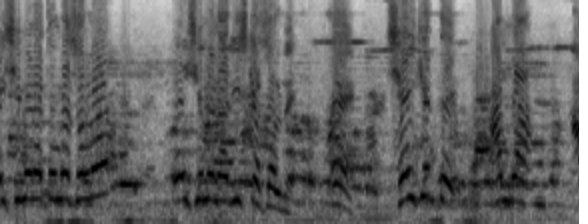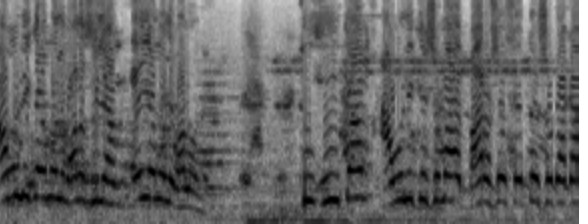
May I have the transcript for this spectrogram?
এই সীমানা তোমরা চলবে, এই সীমানা রিক্সা চলবে। হ্যাঁ সেই ক্ষেত্রে আমরা আওয়ামী লীগের আমলে ভালো ছিলাম, এই আমলে ভালো না। ইনকাম আওয়ামী সময় বারোশো, চোদ্দশো টাকা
